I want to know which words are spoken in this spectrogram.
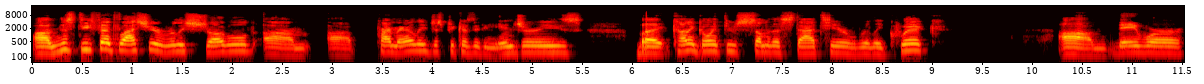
Um, this defense last year really struggled, um, uh, primarily just because of the injuries. But kind of going through some of the stats here really quick. Um, they were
